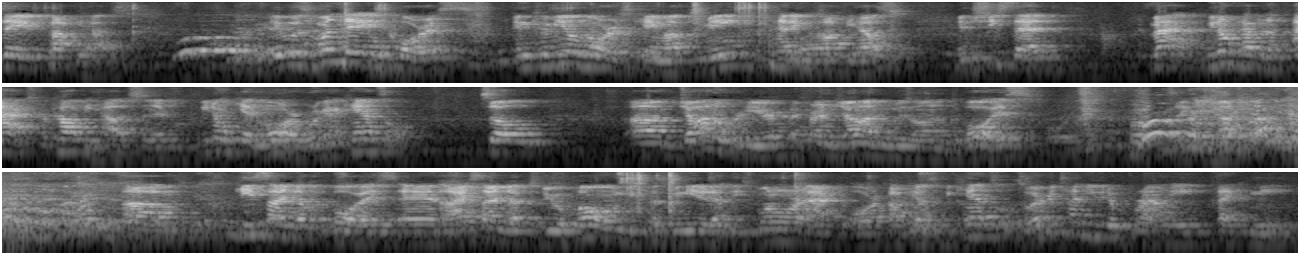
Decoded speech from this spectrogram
saved Coffee House. It was one day in chorus, and Camille Norris came up to me, heading Coffee House, and she said, Matt, we don't have enough acts for Coffee House, and if we don't get more, we're going to cancel. So, um, John over here, my friend John, who was on The Boys. Um, he signed up The Boys, and I signed up to do a poem because we needed at least one more act or Coffee House would be canceled. So every time you eat a brownie, thank me.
